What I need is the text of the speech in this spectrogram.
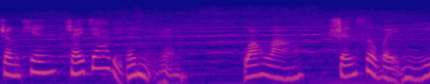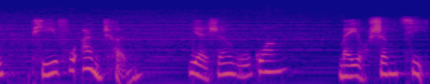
整天宅家里的女人，往往神色萎靡，皮肤暗沉，眼神无光，没有生气。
